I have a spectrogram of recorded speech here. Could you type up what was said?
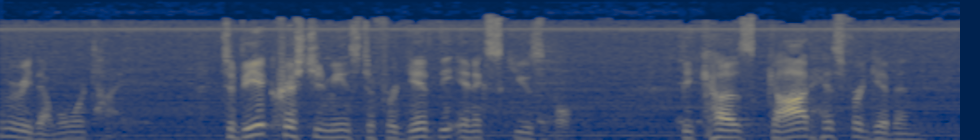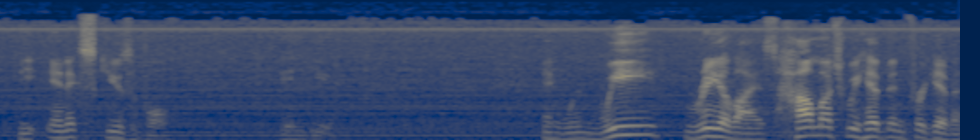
Let me read that one more time. To be a Christian means to forgive the inexcusable because God has forgiven the inexcusable in you. And when we realize how much we have been forgiven,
